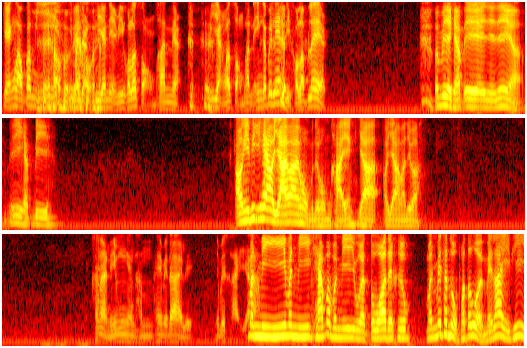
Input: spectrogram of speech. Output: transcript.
แก๊งเราก็มีไม่เอาที่ไม่มาจากเอาเทียนเนี่ยมีคนละสองพันเนี่ยมีอย่างละสองพันเองก็ไปแลกดิเขารับแลกมันมีแต่แคป A เนี่ยเนี่ยอะไม่มีแคป B เอางี้พี่แค่เอายามาให้ผมเดี๋ยวผมขายเองยาเอายามาดีกว่าขนาดนี้มึงยังทำให้ไม่ได้เลยยังไปขายยามันมีมันมีแคปอะมันมีอยู่กับตัวแต่คือ มันไม่สนุกเพราะตำรวจไม่ไล่พี่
